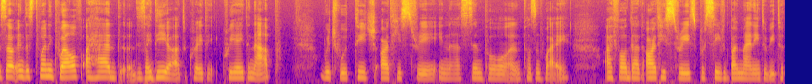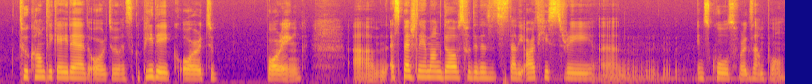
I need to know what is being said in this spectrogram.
so in this 2012, I had this idea to create create an app which would teach art history in a simple and pleasant way. I thought that art history is perceived by many to be too, complicated or too encyclopedic or too boring, um, especially among those who didn't study art history um, in schools, for example.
